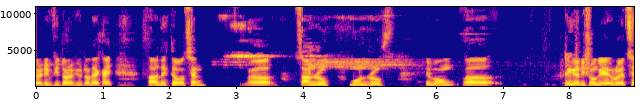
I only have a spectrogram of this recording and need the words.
গাড়ির ভিতরে ভিউটা দেখাই। দেখতে পাচ্ছেন সানরুফ মনরুফ এবং এই গাড়ির সঙ্গে রয়েছে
